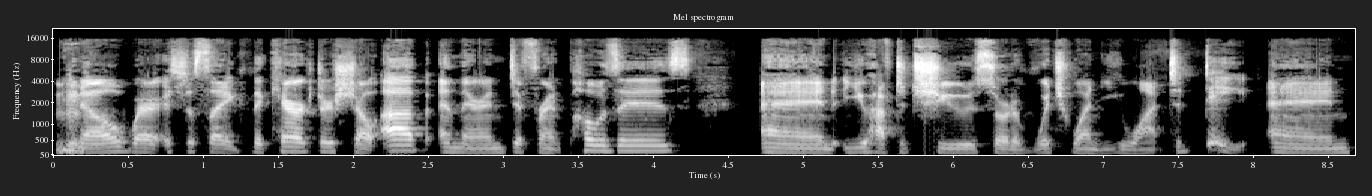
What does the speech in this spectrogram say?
you Mhm. know, where it's just like the characters show up and they're in different poses. And you have to choose sort of which one you want to date. And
